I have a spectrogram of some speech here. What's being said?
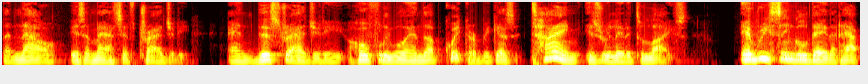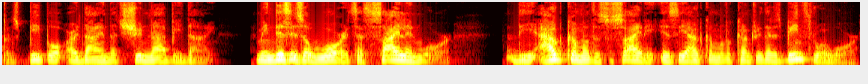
that now is a massive tragedy. And this tragedy hopefully will end up quicker because time is related to lives. Every single day that happens, people are dying that should not be dying. I mean, this is a war, it's a silent war. The outcome of the society is the outcome of a country that has been through a war.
